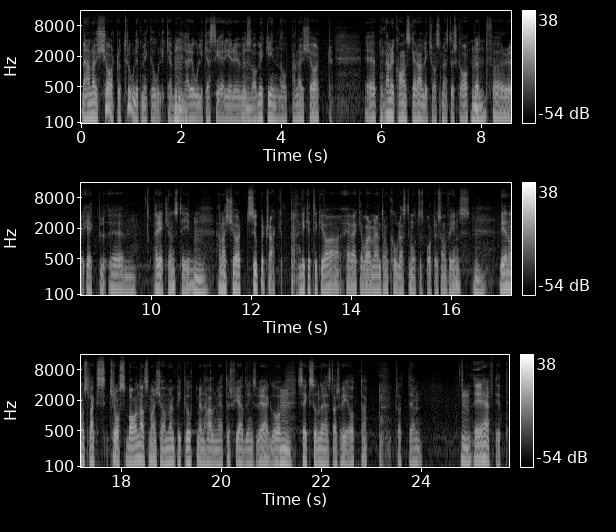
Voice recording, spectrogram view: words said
Men han har ju kört otroligt mycket olika bilar i olika serier i USA, mycket inhopp. Han har ju kört eh, amerikanska rallycrossmästerskapet Mm. för Ek, eh, Per Eklunds team. Mm. Han har kört supertruck, vilket tycker jag verkar vara en av de coolaste motorsporter som finns. Mm. Det är någon slags crossbana som man kör med en pickup med en halv meters fjädringsväg och Mm. 600 hästars V8. Så att, eh, Mm. det är häftigt.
